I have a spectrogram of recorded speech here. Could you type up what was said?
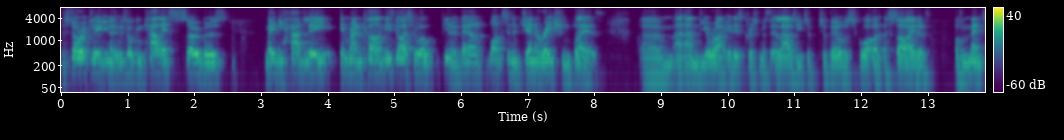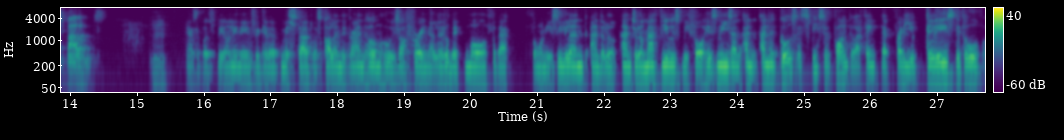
historically, you know, we're talking Kallis, Sobers, maybe Hadlee, Imran Khan. These guys who are, you know, they are once in a generation players. Um, and you're right, it is Christmas. It allows you to, to build a squad, a side of, of immense balance. Mm. I suppose the only names we could have missed out was Colin de Grandhomme, who is offering a little bit more for that for New Zealand, Angelo, Angelo Mathews before his knees. And, and, and it goes, it speaks to the point, though, I think that Freddie, you glazed it over,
